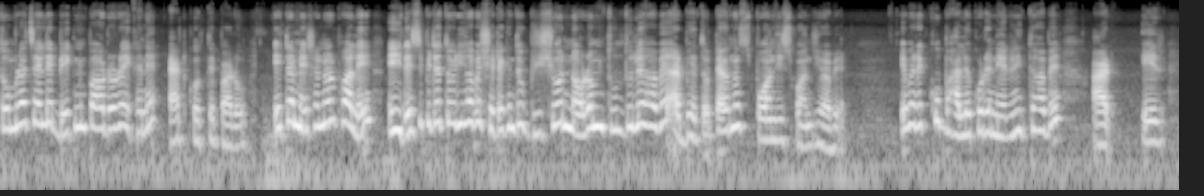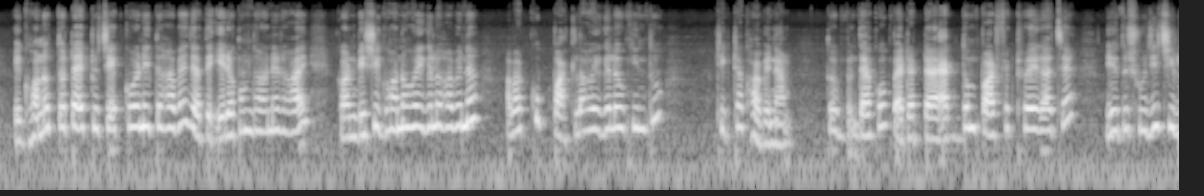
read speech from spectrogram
তোমরা চাইলে বেকিং পাউডারও এখানে অ্যাড করতে পারো। এটা মেশানোর ফলে এই রেসিপিটা তৈরি হবে, সেটা কিন্তু ভীষণ নরম, তুলতুলে হবে আর ভেতরটা একদম স্পঞ্জি স্পঞ্জি হবে। এবারে খুব ভালো করে নেড়ে নিতে হবে। আর এর এই ঘনত্বটা একটু চেক করে নিতে হবে যাতে এরকম ধরনের হয়। কারণ বেশি ঘন হয়ে গেলেও হবে না, আবার খুব পাতলা হয়ে গেলেও কিন্তু ঠিকঠাক হবে না। তো দেখো ব্যাটারটা একদম পারফেক্ট হয়ে গেছে। যেহেতু সুজি ছিল,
